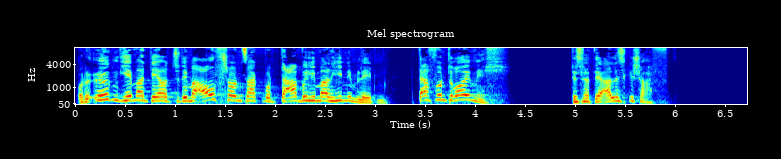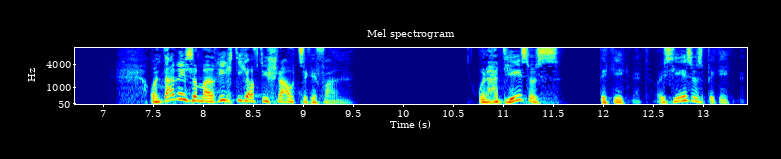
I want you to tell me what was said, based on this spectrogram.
Oder irgendjemand, der, zu dem er aufschaut und sagt, wo, da will ich mal hin im Leben. Davon träume ich. Das hat er alles geschafft. Und dann ist er mal richtig auf die Schnauze gefallen. Und hat Jesus begegnet. Ist Jesus begegnet.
